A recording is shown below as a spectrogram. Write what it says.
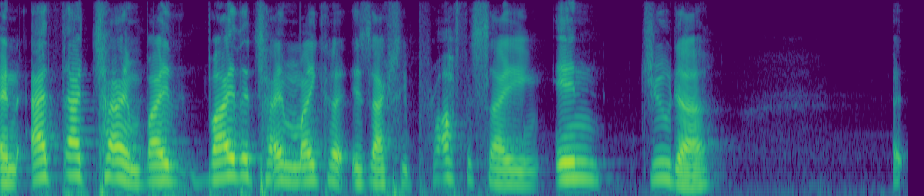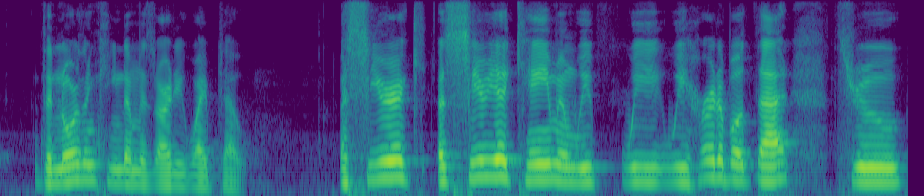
And at that time, by, by the time Micah is actually prophesying in Judah, uh, the northern kingdom is already wiped out. Assyria, Assyria came, and we, we, we heard about that through,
